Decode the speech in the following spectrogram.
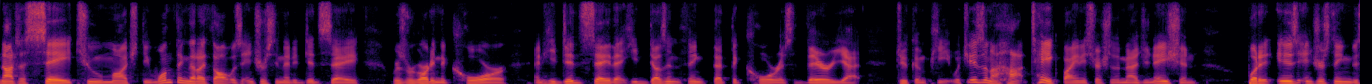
not to say too much. The one thing that I thought was interesting that he did say was regarding the core, and he did say that he doesn't think that the core is there yet to compete, which isn't a hot take by any stretch of the imagination. But it is interesting to,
